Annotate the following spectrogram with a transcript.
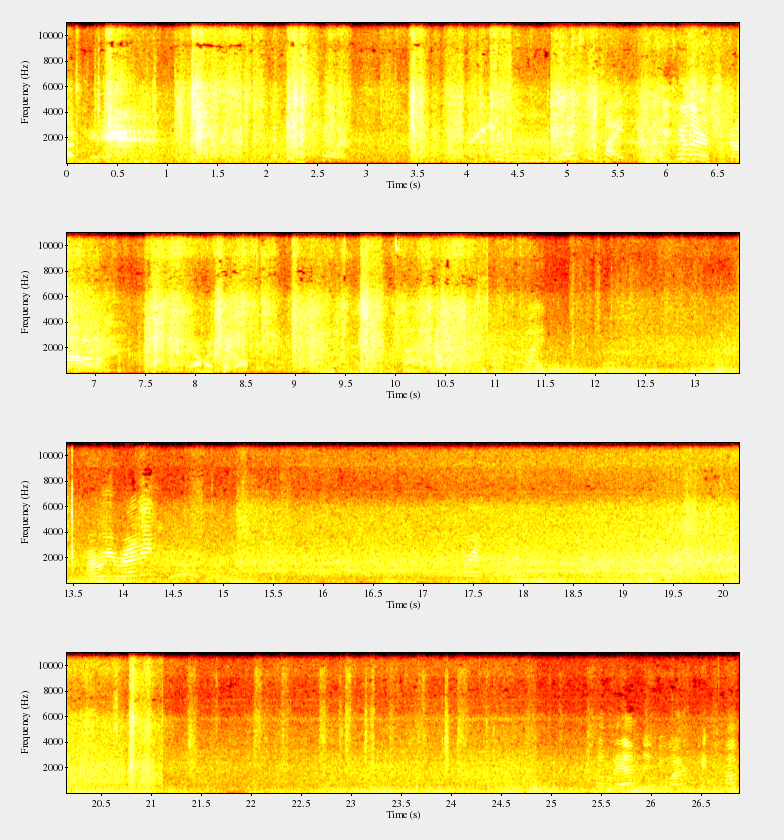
Okay. Killer. Nice to fight. Killer snow. Okay, I'm gonna take off here a little Bye. Bye. Are we ready? bit. Yeah, All right. How bad did you want to pick them up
